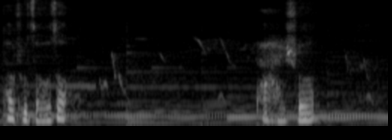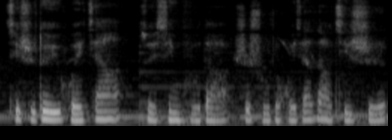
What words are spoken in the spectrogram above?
到处走走。他还说，其实对于回家，最幸福的是数着回家倒计时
